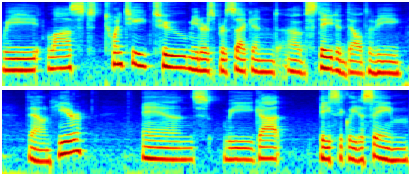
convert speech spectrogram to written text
we lost 22 meters per second of stated delta V down here, and we got basically the same.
